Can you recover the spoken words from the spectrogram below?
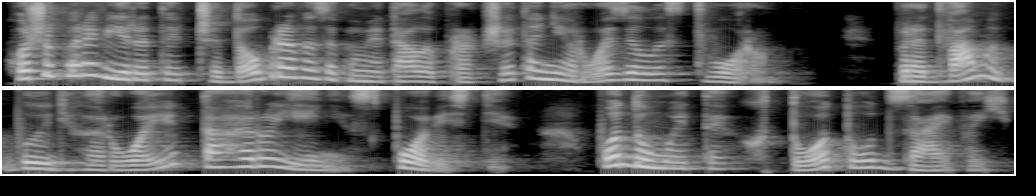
Хочу перевірити, чи добре ви запам'ятали прочитані розділи з твору. Перед вами будуть герої та героїні з повісті. Подумайте, хто тут зайвий.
